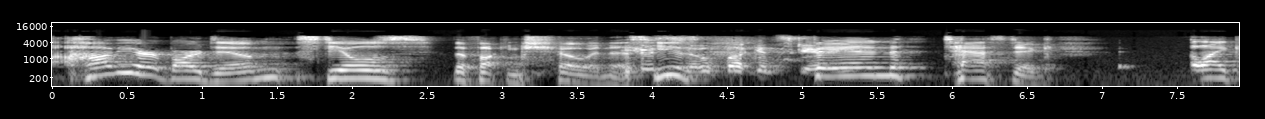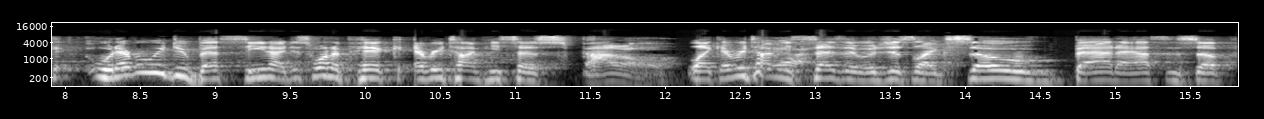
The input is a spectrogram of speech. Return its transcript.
Javier Bardem steals the fucking show in this. He He is so fucking scary. fantastic. Like whenever we do best scene, I just want to pick every time he says Sparrow. Like every time he Yeah. says it was just like so badass and stuff.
